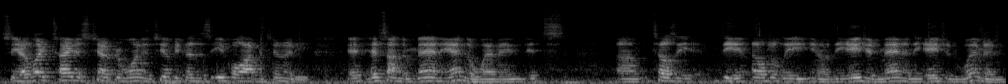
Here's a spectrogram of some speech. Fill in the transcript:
See, I like Titus chapter 1 and 2 because it's equal opportunity it hits on the men and the women. It's um, tells the the elderly, you know, the aged men and the aged women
